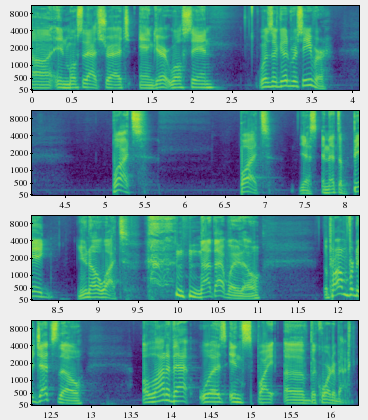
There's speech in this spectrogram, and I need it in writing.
in most of that stretch, and Garrett Wilson was a good receiver. But, but Yes, and that's a big, you know what? Not that way though. The problem for the Jets though, a lot of that was in spite of the quarterback.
